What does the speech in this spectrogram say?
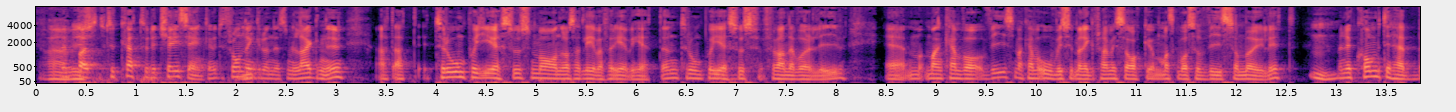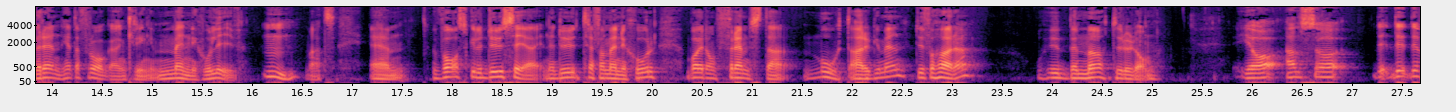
Ja, Men bara to cut to the chase egentligen, utifrån mm. den grunden som är lagd nu, att, att tron på Jesus manar oss att leva för evigheten, tron på Jesus förvandlar våra liv. Eh, man kan vara vis, man kan vara ovis hur man lägger fram i saker, man ska vara så vis som möjligt. Mm. Men det kommer till den här brännheta frågan kring människoliv, mm. Mats, eh, vad skulle du säga när du träffar människor, vad är de främsta motargument du får höra? Och hur bemöter du dem? Ja, alltså, det, det, det,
